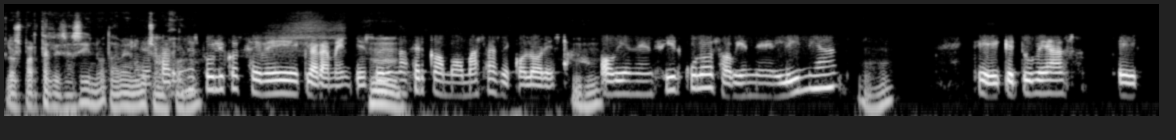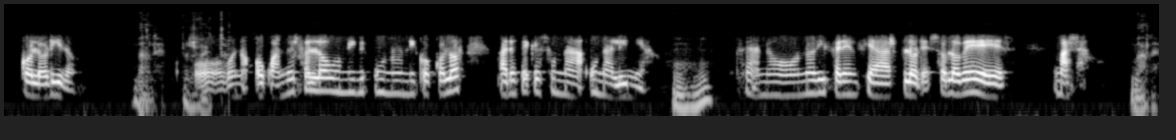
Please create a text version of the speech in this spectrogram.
los parterres así, ¿no? También en mucho los jardines públicos se ve claramente, suelen mm. hacer como masas de colores, o bien en círculos o bien en líneas, que, que tú veas eh, colorido. Vale. O bueno, o cuando es solo un, un, único color, parece que es una, una línea. O sea, no, no diferencias flores, solo ves masa. Vale.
